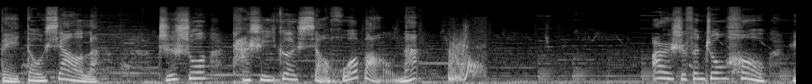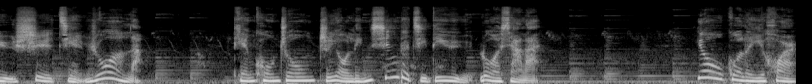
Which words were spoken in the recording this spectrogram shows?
被逗笑了，直说他是一个小活宝呢。二十分钟后，雨势减弱了，天空中只有零星的几滴雨落下来。又过了一会儿，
